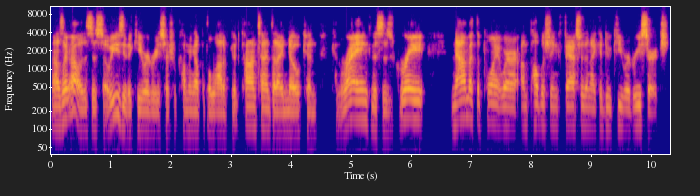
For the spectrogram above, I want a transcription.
and I was like, oh, this is so easy. The keyword research, we're coming up with a lot of good content that I know can can rank. This is great. Now I'm at the point where I'm publishing faster than I can do keyword research.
